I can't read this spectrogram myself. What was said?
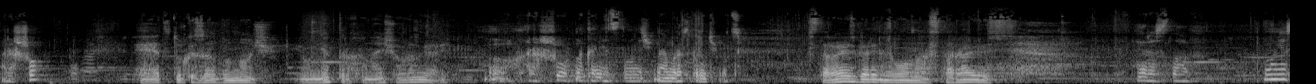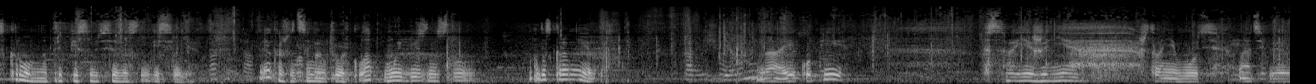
Хорошо? Это только за одну ночь. И у некоторых она еще в разгаре. О, хорошо, наконец-то мы начинаем раскручиваться. Стараюсь, Галина Львовна, стараюсь. Ярослав, ну не скромно приписывать все заслуги себе. Я, кажется, ценю твой вклад мой бизнес, но надо скромнее быть. Да, и купи своей жене что-нибудь. На тебе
